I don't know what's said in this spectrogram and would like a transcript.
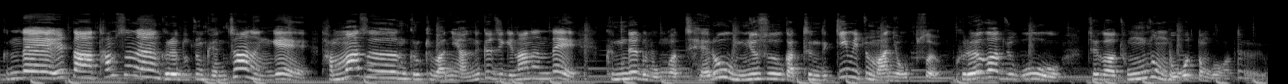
근데 일단 탐스는 그래도 좀 괜찮은 게 단맛은 그렇게 많이 안 느껴지긴 하는데 근데도 뭔가 제로 음료수 같은 느낌이 좀 많이 없어요. 그래가지고 제가 종종 먹었던 것 같아요. 이거.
